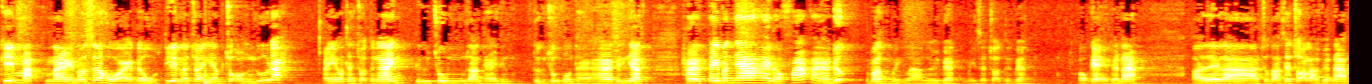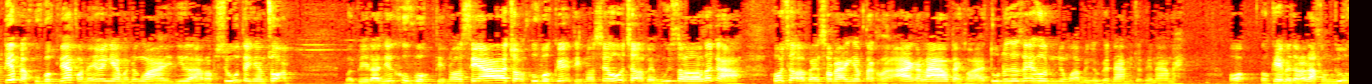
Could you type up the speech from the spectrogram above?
cái mặt này nó sẽ hỏi đầu tiên là cho anh em chọn ngữ đã anh em có thể chọn tiếng Anh tiếng Trung giản thể tiếng Trung phồn thể hay tiếng Nhật hay là Tây Ban Nha hay là Pháp hay là Đức. Vâng mình là người Việt mình sẽ chọn tiếng Việt. Ok Việt Nam. Ở đây là chúng ta sẽ chọn là Việt Nam tiếp là khu vực nhé. Còn nếu anh em ở nước ngoài như Ả Rập Xê Út thì anh em chọn. Bởi vì là những khu vực thì nó sẽ chọn khu vực ấy thì nó sẽ hỗ trợ về múi giờ tất cả. Hỗ trợ về sau này anh em tài khoản ai cả lao tài khoản ai tu nó sẽ dễ hơn. Nhưng mà mình ở Việt Nam mình chọn Việt Nam này. Đó, ok bây giờ nó đặt ngôn ngữ.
